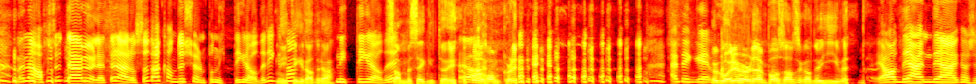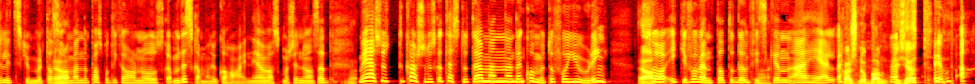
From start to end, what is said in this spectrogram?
men det er absolutt, det er muligheter der også. Da kan du kjøre den på 90 grader, ikke 90 sant? grader, ja. 90 grader. Sammen med sengetøy og håndklær. Tenker, Men går du hullet i den posen, så kan du hive. ja, det er, det er kanskje litt skummelt, altså, Ja. men pass på at du ikke har noe skam. Men det skal man jo ikke ha inn i en vaskemaskin uansett. Nei. Men jeg syns kanskje du skal teste ut det, men den kommer jo til å få juling. Ja. Så ikke forvent at den fisken er hel. Kanskje noe bankekjøtt.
